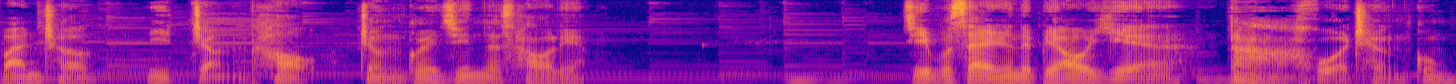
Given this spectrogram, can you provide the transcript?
完成一整套正规军的操练。吉普赛人的表演大获成功。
